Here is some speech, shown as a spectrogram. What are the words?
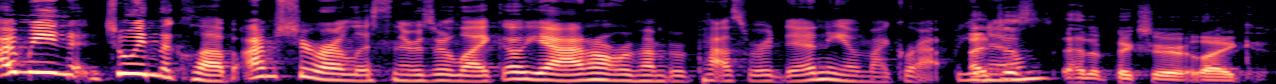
I mean, join the club. I'm sure our listeners are like, "Oh yeah, I don't remember password to any of my crap." You I know, just had a picture like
